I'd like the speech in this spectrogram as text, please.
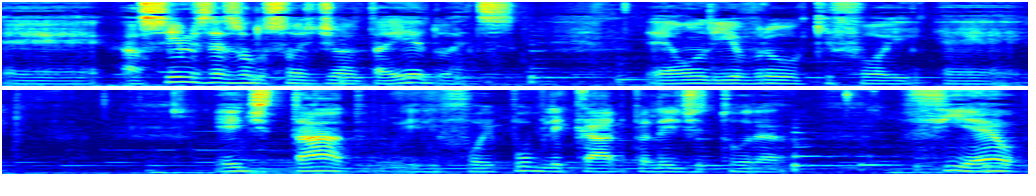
é, As Firmes Resoluções de Jonathan Edwards, é um livro que foi é, editado, ele foi publicado pela editora Fiel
